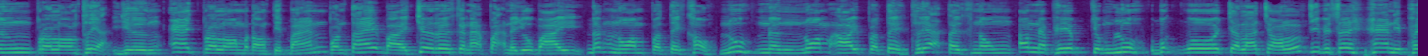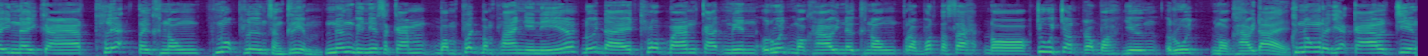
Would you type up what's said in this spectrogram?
ើងប្រឡងធ្លាក់យើងអាចប្រឡងម្ដងទៀតបានប៉ុន្តែបើជ្រើសរើសគណៈបកនយោបាយដឹកនាំប្រទេសខុសនោះនឹងនាំឲ្យប្រទេសធ្លាក់ទៅក្នុងអន្តរភាពចំនួនវឹកវរចលាចលជាពិសេសហានិភ័យនៃការធ្លាក់ទៅក្នុងភ្នក់ភ្លើងសង្គ្រាម និងវិនាសកម្មបំផ្លិចបំផ្លាញនានាដោយដែលធ្លាប់បានកើតមានរួចមកហើយនៅក្នុងប្រវត្តិសាស្ត្រដ៏ជូរចត់របស់យើងរួចមកហើយដែរក្នុងរយៈកាលជាង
